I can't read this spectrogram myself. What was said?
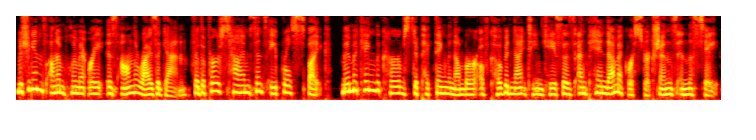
Michigan's unemployment rate is on the rise again for the first time since April's spike, mimicking the curves depicting the number of COVID 19 cases and pandemic restrictions in the state.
